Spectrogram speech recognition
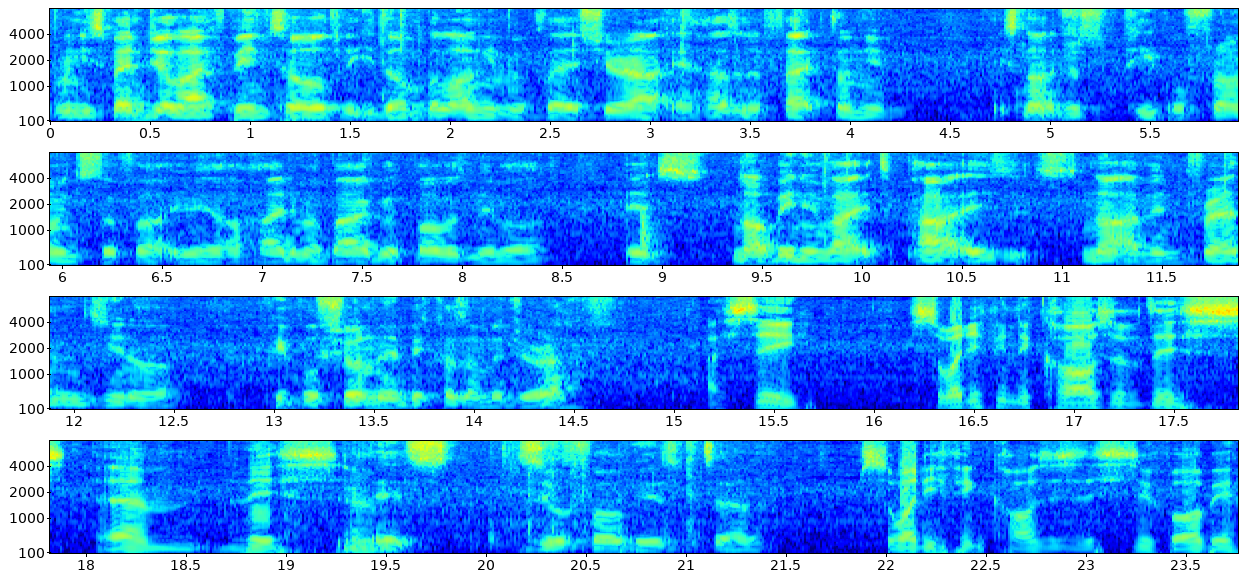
When you spend your life being told that you don't belong in the place you're at, it has an effect on you. It's not just people throwing stuff at you or hiding my bag that bothers me, but it's not being invited to parties, it's not having friends, you know. People shun me because I'm a giraffe. I see. So what do you think the cause of this, um, this, um, It's zoophobia is the term. so what do you think causes this zoophobia?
